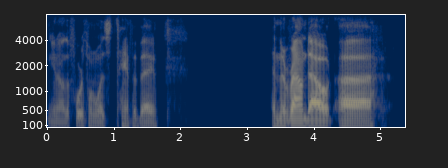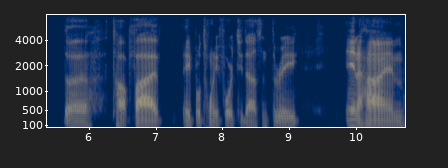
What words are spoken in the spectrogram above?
you know the fourth one was Tampa Bay, and to round out uh the top five, April twenty fourth, two thousand three, Anaheim.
